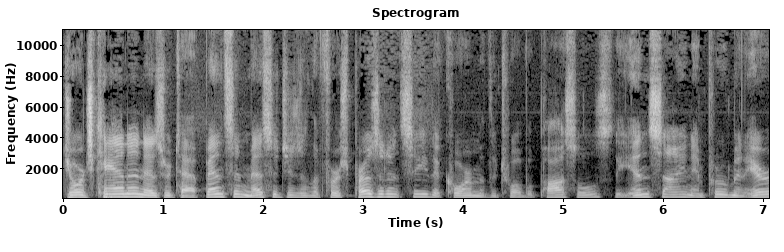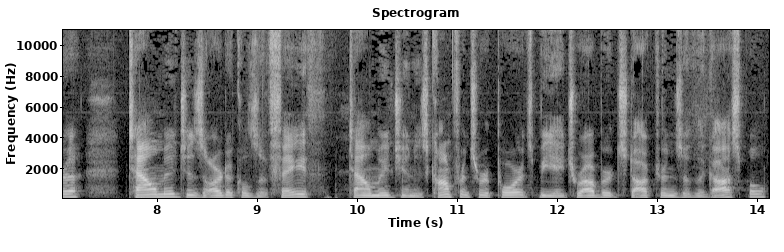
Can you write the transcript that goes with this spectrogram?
George Cannon, Ezra Taft Benson, Messages of the First Presidency, The Quorum of the Twelve Apostles, The Ensign, Improvement Era, Talmage's Articles of Faith, Talmage in his conference reports, B. H. Roberts' Doctrines of the Gospel,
